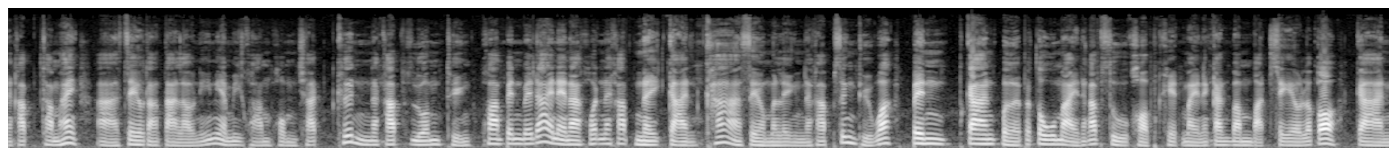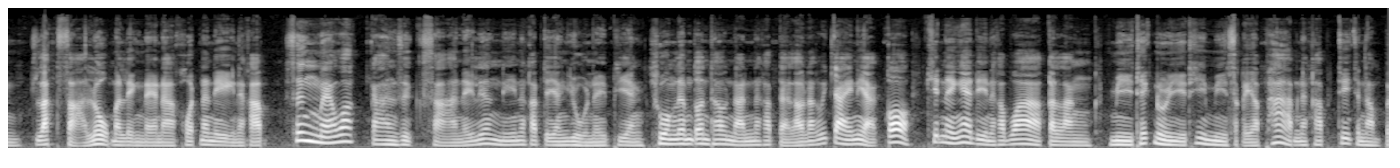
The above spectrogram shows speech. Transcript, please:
นะครับทำให้อ่าเซลล์ต่างๆ เหล่านี้เนี่ยมีความคมชัดขึ้นนะครับ รวมถึงความเป็นไปได้ในอนาคตนะครับ ในการฆ่าเซลล์มะเร็งนะครับ ซึ่งถือว่าเป็น การเปิดประตูใหม่นะครับสู่ขอบเขตใหม่ในการบำบัดเซลล์ แล้วก็การรักษาโรคมะเร็งในอนาคตนั่นเองนะครับซึ่งแม้ว่าการศึกษาในเรื่องนี้นะครับจะยังอยู่ในเพียงช่วงเริ่มต้นเท่านั้นนะครับแต่เรานักวิจัยเนี่ยก็คิดในแง่ดีนะครับว่ากำลังมีเทคโนโลยีที่มีศักยภาพนะครับที่จะนำไป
